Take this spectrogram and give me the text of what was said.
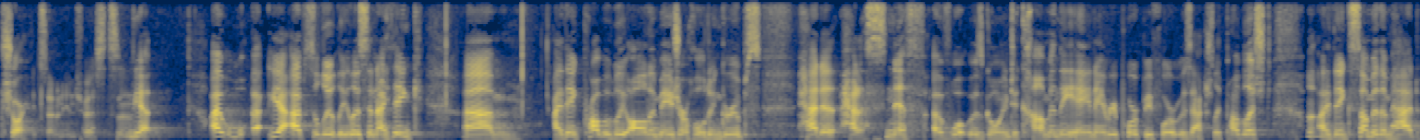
sure its own interests. yeah, I, uh, yeah, absolutely. Listen, I think. Um, I think probably all the major holding groups had a, had a sniff of what was going to come in the ANA report before it was actually published. I think some of them had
